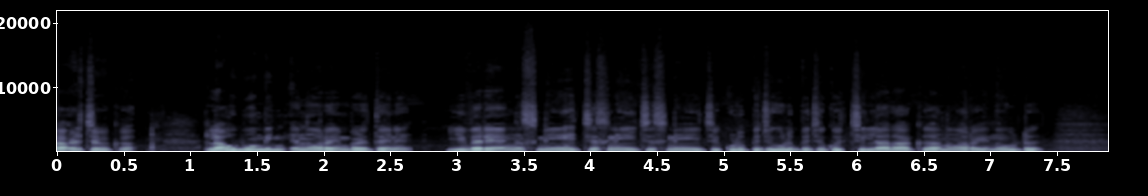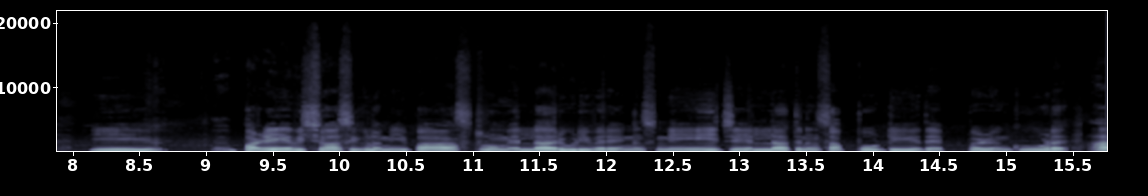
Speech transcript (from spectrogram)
കാഴ്ചവെക്കുക. ലവ് ബോംബിംഗ് എന്ന് പറയുമ്പോഴത്തേന് ഇവരെ അങ്ങ് സ്നേഹിച്ച് സ്നേഹിച്ച് സ്നേഹിച്ച് കുളിപ്പിച്ച് കുളിപ്പിച്ച് കൊച്ചില്ലാതാക്കുക എന്ന് പറയുന്ന കൊണ്ട് ഈ പഴയ വിശ്വാസികളും ഈ പാസ്റ്ററും എല്ലാവരും കൂടി ഇവരെ അങ്ങ് സ്നേഹിച്ച് എല്ലാത്തിനും സപ്പോർട്ട് ചെയ്ത് എപ്പോഴും കൂടെ ആ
